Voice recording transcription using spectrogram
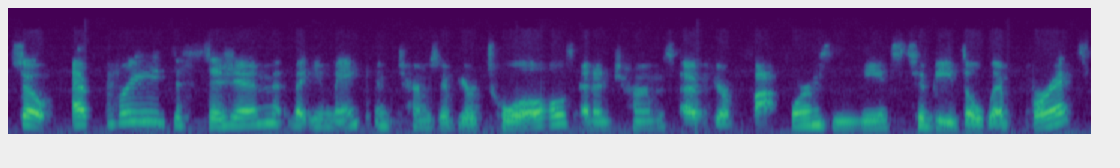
So every decision that you make in terms of your tools and in terms of your platforms needs to be deliberate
